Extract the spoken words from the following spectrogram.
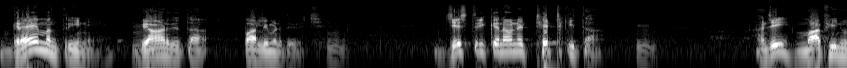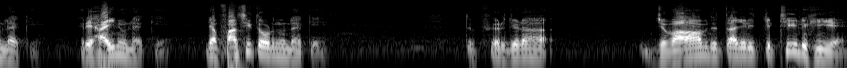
ਗ੍ਰਹਿ ਮੰਤਰੀ ਨੇ ਬਿਆਨ ਦਿੱਤਾ ਪਾਰਲੀਮੈਂਟ ਦੇ ਵਿੱਚ। ਜਿਸ ਤਰੀਕੇ ਨਾਲ ਉਹਨੇ ਠਿੱਠ ਕੀਤਾ ਹਾਂਜੀ ਮਾਫੀ ਨੂੰ ਲੈ ਕੇ ਰਿਹਾਈ ਨੂੰ ਲੈ ਕੇ ਜਾਂ ਫਾਂਸੀ ਤੋੜਨ ਨੂੰ ਲੈ ਕੇ ਤੇ ਫਿਰ ਜਿਹੜਾ ਜਵਾਬ ਦਿੱਤਾ ਜਿਹੜੀ ਚਿੱਠੀ ਲਿਖੀ ਹੈ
